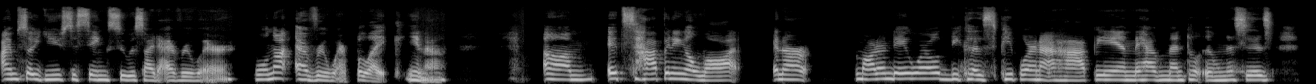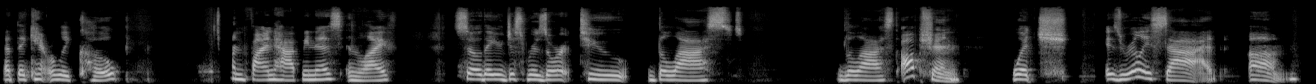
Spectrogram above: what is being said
I'm so used to seeing suicide everywhere. Well, not everywhere, but like, you know, um, it's happening a lot in our modern day world because people are not happy and they have mental illnesses that they can't really cope and find happiness in life. So they just resort to the last, the last option, which is really sad. Um,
